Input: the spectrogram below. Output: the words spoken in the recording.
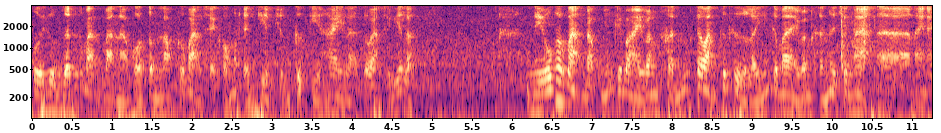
tôi hướng dẫn các bạn bạn nào có tầm long các bạn sẽ có một cái kiểm chứng cực kỳ hay là các bạn sẽ biết là nếu các bạn đọc những cái bài văn khấn các bạn cứ thử lấy những cái bài văn khấn ở trên mạng à, này này.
